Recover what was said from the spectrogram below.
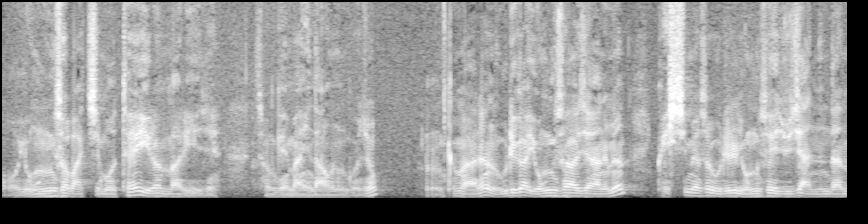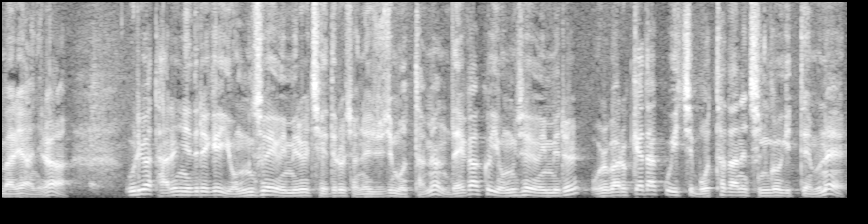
어, 용서받지 못해 이런 말이 이제 성경에 많이 나오는 거죠. 음, 그 말은 우리가 용서하지 않으면 괘씸해서 우리를 용서해 주지 않는다는 말이 아니라 우리가 다른 이들에게 용서의 의미를 제대로 전해주지 못하면 내가 그 용서의 의미를 올바로 깨닫고 있지 못하다는 증거이기 때문에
